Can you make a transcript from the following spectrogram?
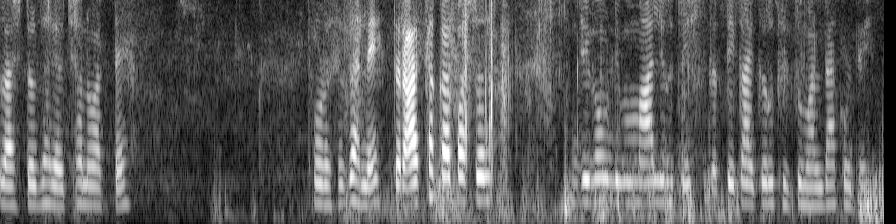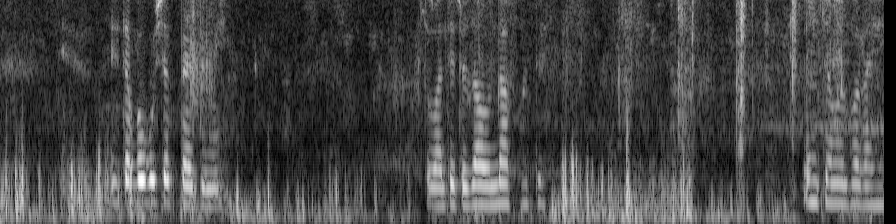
प्लास्टर झाल्यावर छान वाटतंय. थोडंसं झालंय. तर आज सकाळपासून जे गौंडी मामा आले होते तर ते काय करत होते तुम्हाला दाखवते. इथं बघू शकताय तुम्ही. तुम्हाला तिथे जाऊन दाखवते. ह्याच्यावर बघा हे.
